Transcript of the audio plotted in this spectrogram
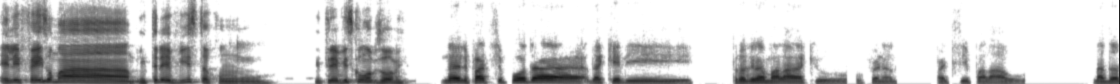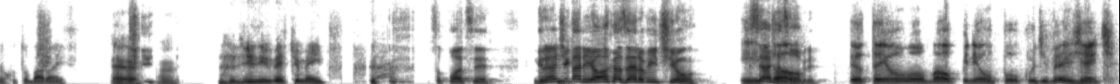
ele fez uma entrevista com entrevista com o lobisomem. Não, ele participou da, daquele programa lá que o Fernando participa lá, o Nadando com Tubarões. É, é. Desinvestimentos. Só pode ser. Grande Carioca 021. O que você acha Então, sobre? eu tenho uma opinião um pouco divergente.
